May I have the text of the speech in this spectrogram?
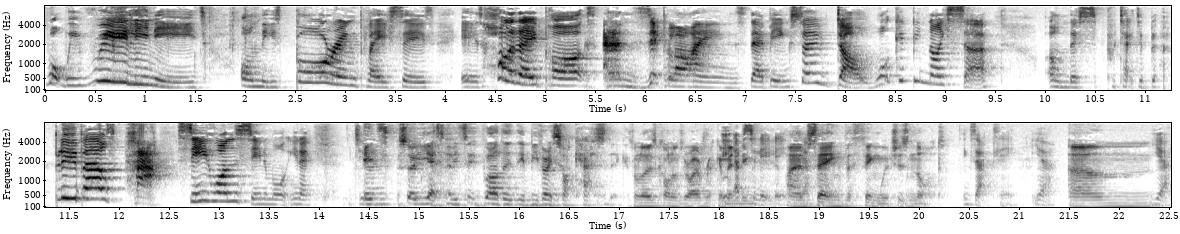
What we really need on these boring places is holiday parks and zip lines. They're being so dull. What could be nicer? On this protected bl- bluebells. Ha! Seen one, seen them all. You know. you know- It's so yes, and it's rather it'd be very sarcastic. It's one of those columns where I'm recommending. Absolutely, I am yeah. saying the thing which is not. exactly. Yeah. Um, Yeah.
